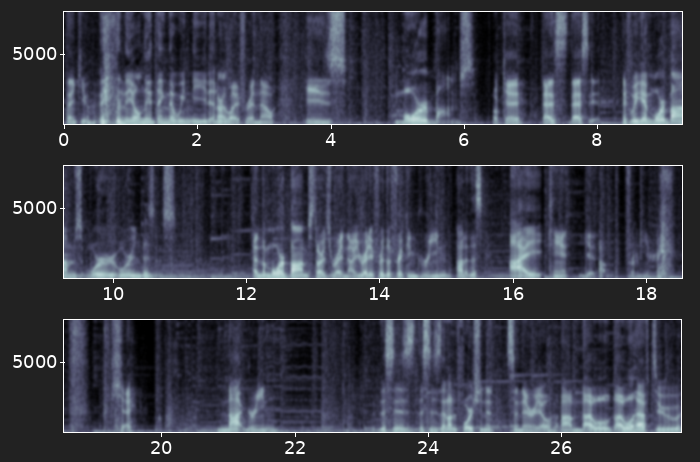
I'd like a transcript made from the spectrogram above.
Thank you. the only thing that we need in our life right now is more bombs. Okay? That's that's it. If we get more bombs, we're we're in business. And the more bomb starts right now. You ready for the freaking green out of this? I can't get up from here. okay not green. This is this is an unfortunate scenario. Um, I will I will have to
